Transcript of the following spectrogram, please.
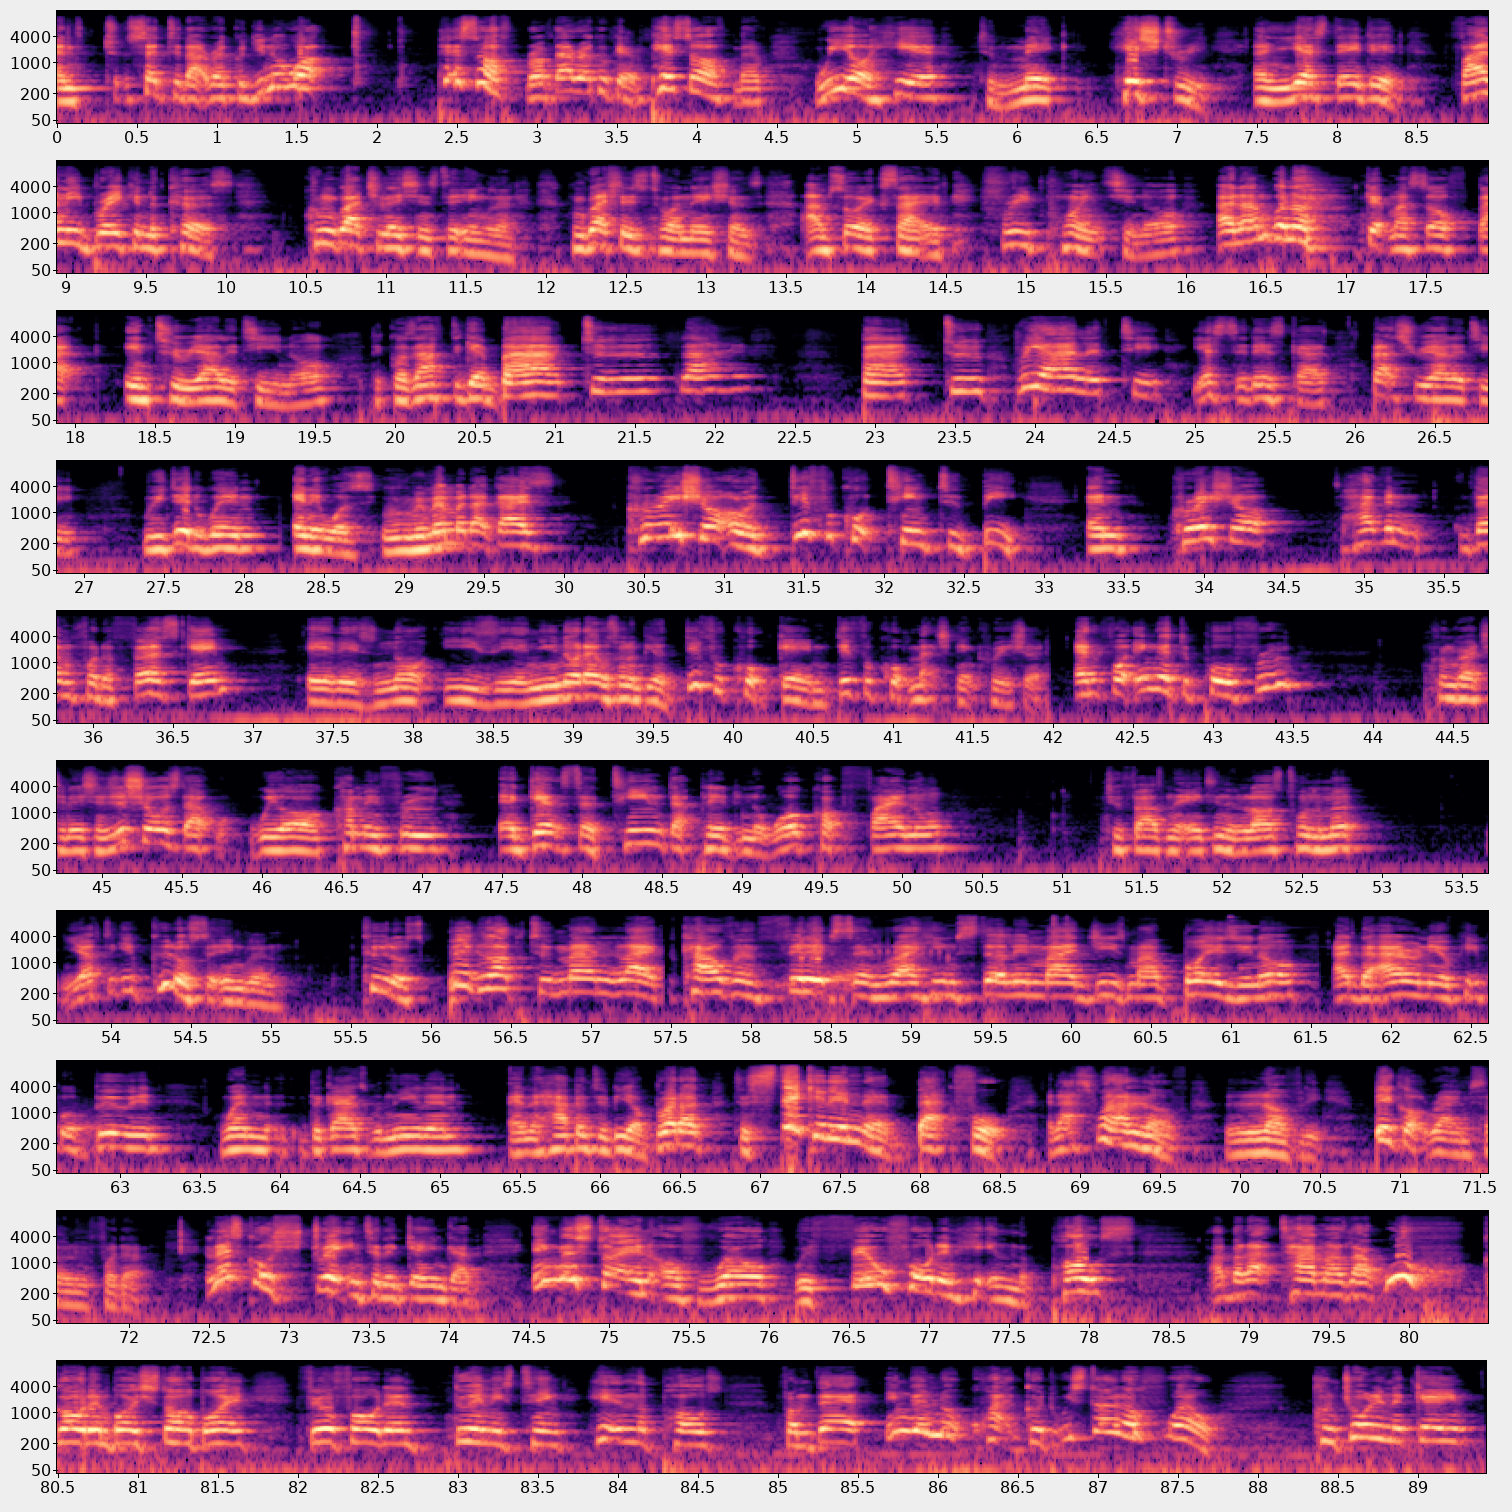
and said to that record, you know what? Piss off, bro. That record can piss off, man. We are here to make history. And yes, they did. Finally breaking the curse. Congratulations to England. Congratulations to our nations. I'm so excited. Three points, you know. And I'm going to get myself back into reality, you know, because I have to get back to life, back to reality. Yes, it is, guys. Back to reality. We did win, and it was, remember that, guys? Croatia are a difficult team to beat, and Croatia, having them for the first game, it is not easy. And you know that was going to be a difficult game, difficult match against Croatia. And for England to pull through, congratulations. It just shows that we are coming through against a team that played in the World Cup final 2018, the last tournament, you have to give kudos to England. Kudos. Big up to man like Kalvin Phillips and Raheem Sterling, my G's, my boys, you know. At the irony of people booing when the guys were kneeling and it happened to be a brother to stick it in their back foot. And that's what I love. Lovely. Big up Raheem Sterling for that. And let's go straight into the game, Gab. England starting off well with Phil Foden hitting the post. Uh, by that time, I was like, woo, golden boy, star boy. Phil Foden doing his thing, hitting the post. From there, England looked quite good. We started off well, controlling the game,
